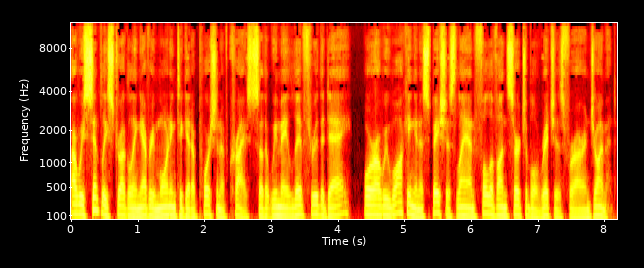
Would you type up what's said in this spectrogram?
Are we simply struggling every morning to get a portion of Christ so that we may live through the day, or are we walking in a spacious land full of unsearchable riches for our enjoyment?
